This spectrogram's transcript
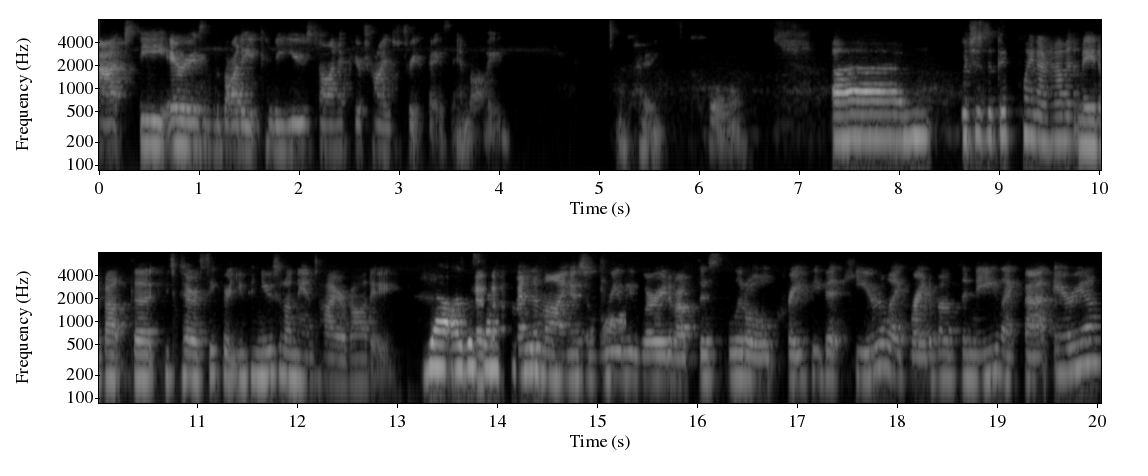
at the areas of the body it can be used on if you're trying to treat face and body. Okay, cool. Um, Which is a good point I haven't made about the Cutera Secret. You can use it on the entire body. Yeah, I was gonna. a friend of mine is really worried about this little crepey bit here, like right above the knee, like that area.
